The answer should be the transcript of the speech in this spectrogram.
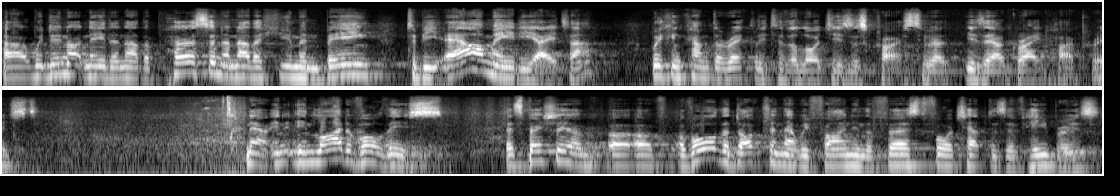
Uh, we do not need another person, another human being to be our mediator. We can come directly to the Lord Jesus Christ, who is our great high priest. Now, in, in light of all this, especially of, of, of, all the doctrine that we find in the first four chapters of Hebrews,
